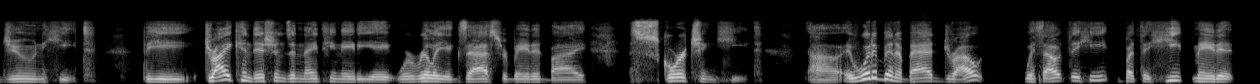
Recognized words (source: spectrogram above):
june heat the dry conditions in 1988 were really exacerbated by scorching heat. Uh, it would have been a bad drought without the heat, but the heat made it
